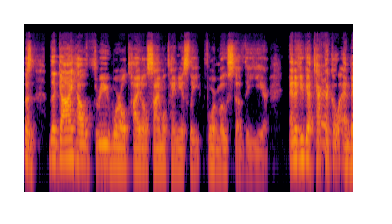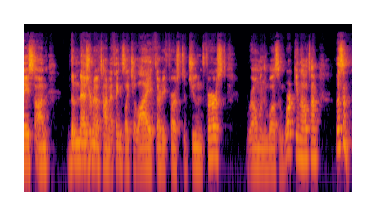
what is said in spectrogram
Listen, the guy held three world titles simultaneously for most of the year. And if you get technical and based on the measurement of time, I think it's like July 31st to June 1st, Roman wasn't working the whole time. Listen,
